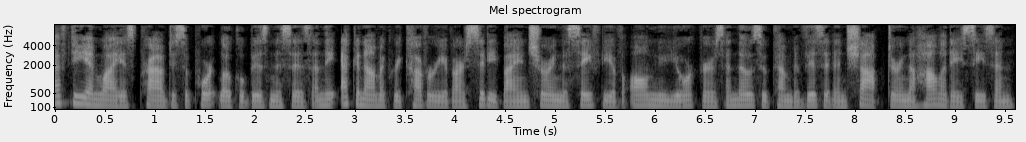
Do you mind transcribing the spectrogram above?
FDNY is proud to support local businesses and the economic recovery of our city by ensuring the safety of all New Yorkers and those who come to visit and shop during the holiday season,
